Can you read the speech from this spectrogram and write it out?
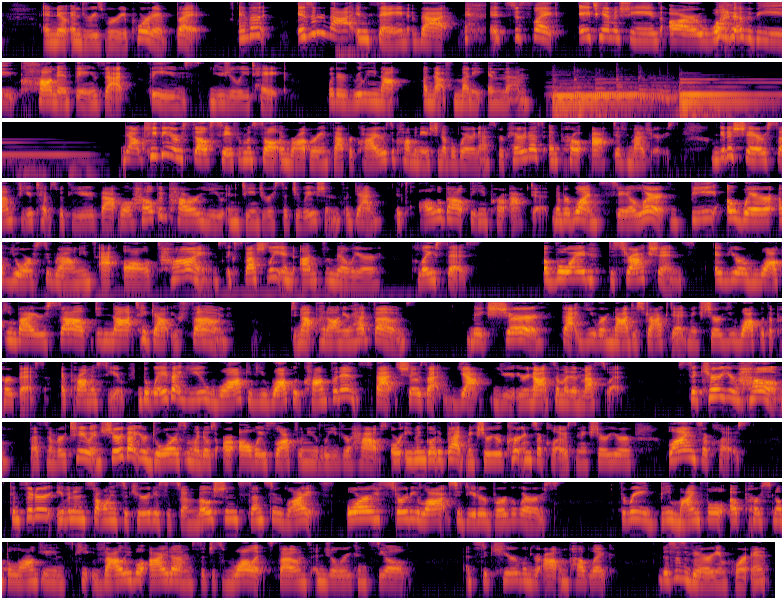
and no injuries were reported. But and then isn't that insane that it's just like ATM machines are one of the common things that thieves usually take where there's really not enough money in them. Keeping yourself safe from assault and robbery and theft requires a combination of awareness, preparedness, and proactive measures. I'm going to share some few tips with you that will help empower you in dangerous situations. Again, it's all about being proactive. Number one, stay alert. Be aware of your surroundings at all times, especially in unfamiliar places. Avoid distractions. If you're walking by yourself, do not take out your phone. Do not put on your headphones. Make sure that you are not distracted. Make sure you walk with a purpose. I promise you. The way that you walk, if you walk with confidence, that shows that, yeah, you're not someone to mess with. Secure your home. That's number two. Ensure that your doors and windows are always locked when you leave your house or even go to bed. Make sure your curtains are closed. Make sure your blinds are closed. Consider even installing security system, motion sensor lights, or sturdy locks to deter burglars. Three, be mindful of personal belongings. Keep valuable items such as wallets, phones, and jewelry concealed and secure when you're out in public. This is very important.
